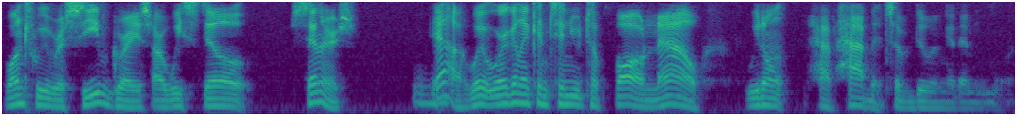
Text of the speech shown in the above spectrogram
once we receive grace, are we still sinners? Mhm. Yeah, We're, we're going to continue to fall. Now we don't have habits of doing it anymore,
